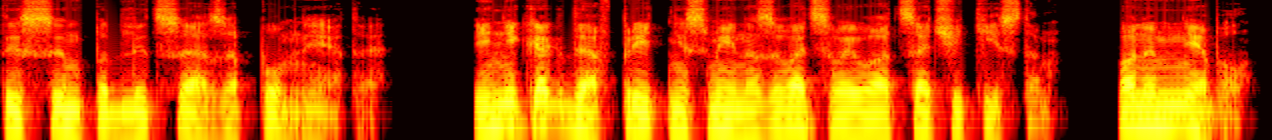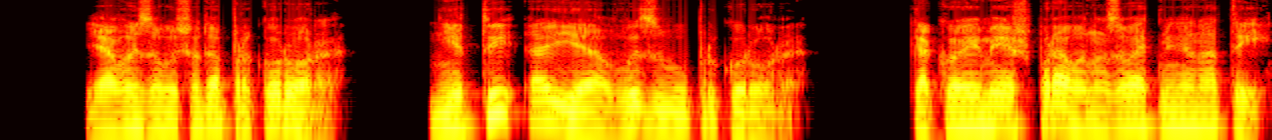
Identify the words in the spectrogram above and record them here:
Ты сын подлеца, запомни это. И никогда впредь не смей называть своего отца чекистом. Он им не был. Я вызову сюда прокурора. Не ты, а я вызову прокурора. Какое имеешь право называть меня на «ты»?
